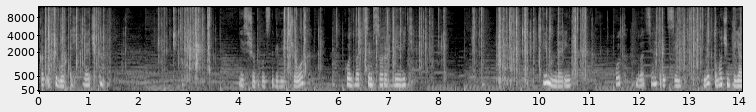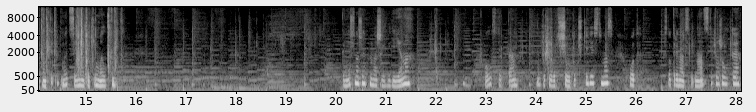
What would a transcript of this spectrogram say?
как фигуркой зайчика. Есть еще такой снеговичок. Код 2749. И мандаринчик. Код 2737. Деткам очень приятно мыться именно таким мылком. Конечно же, наша гигиена в полости рта. Вот такие вот щеточки есть у нас. Код 113-15, это желтая.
